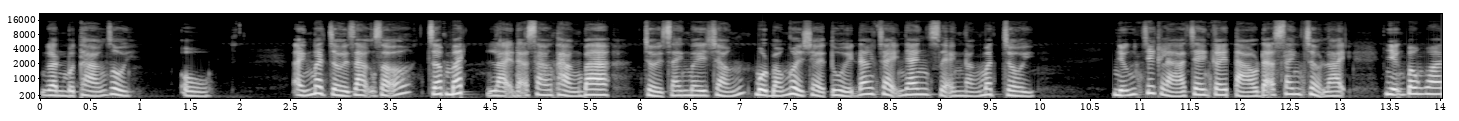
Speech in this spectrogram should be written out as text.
gần một tháng rồi. Ồ, ánh mặt trời rạng rỡ, chớp mắt lại đã sang tháng 3, trời xanh mây trắng, một bóng người trẻ tuổi đang chạy nhanh dưới ánh nắng mặt trời. Những chiếc lá trên cây táo đã xanh trở lại, những bông hoa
